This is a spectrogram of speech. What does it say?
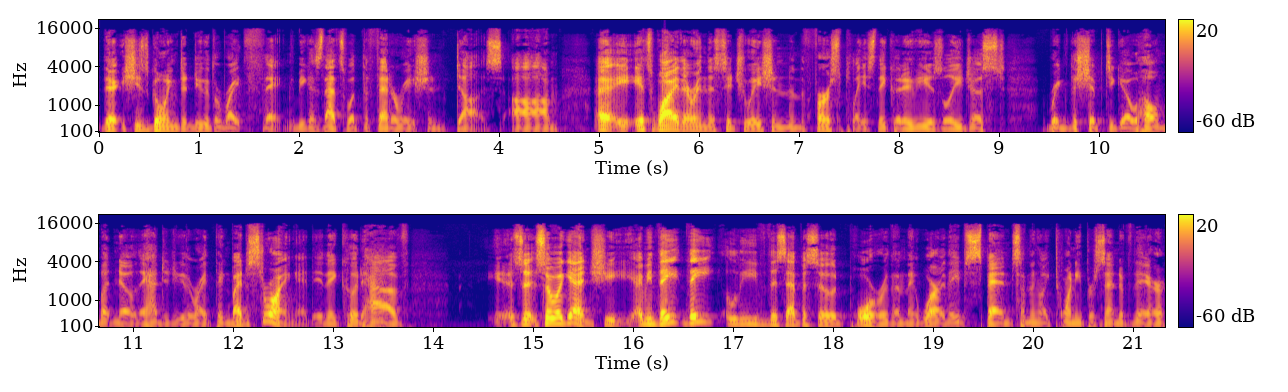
that she's going to do the right thing because that's what the Federation does. Um, it's why they're in this situation in the first place. They could have easily just rigged the ship to go home, but no, they had to do the right thing by destroying it. They could have. So, so again, she. I mean, they they leave this episode poorer than they were. They've spent something like twenty percent of their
